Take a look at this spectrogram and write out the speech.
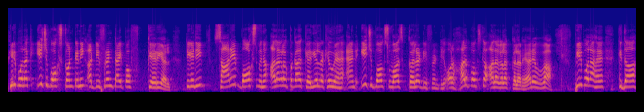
फिर बोला कि each box containing a different type of carrier ठीक है जी? सारे बॉक्स में ना अलग अलग प्रकार के कैरियर रखे हुए हैं and each box was colour differently और हर बॉक्स का अलग अलग कलर है। अरे वाह! फिर बोला है कि the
